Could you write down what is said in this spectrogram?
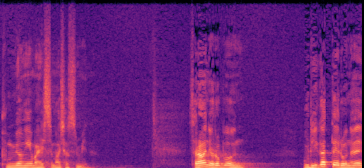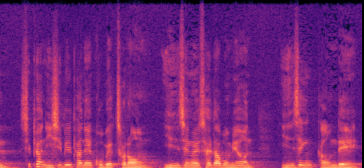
분명히 말씀하셨습니다. 사랑하는 여러분, 우리가 때로는 시편 21편의 고백처럼 인생을 살다 보면 인생 가운데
